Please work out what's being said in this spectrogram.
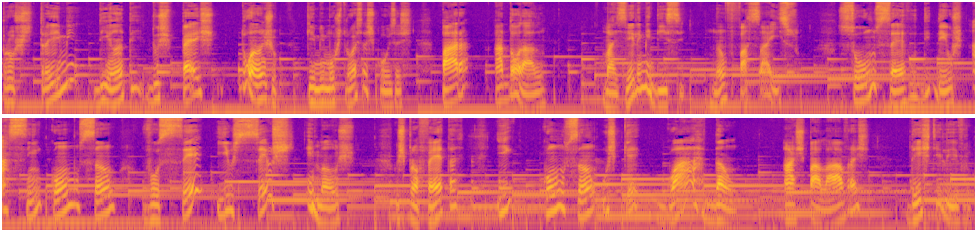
prostrei-me diante dos pés do anjo que me mostrou essas coisas para adorá-lo. Mas ele me disse: Não faça isso. Sou um servo de Deus, assim como são você e os seus irmãos os profetas e como são os que guardam as palavras deste livro.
